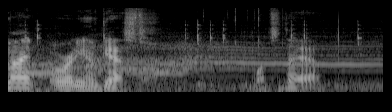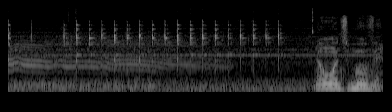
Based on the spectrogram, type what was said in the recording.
Might already have guessed what's there. No one's moving.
